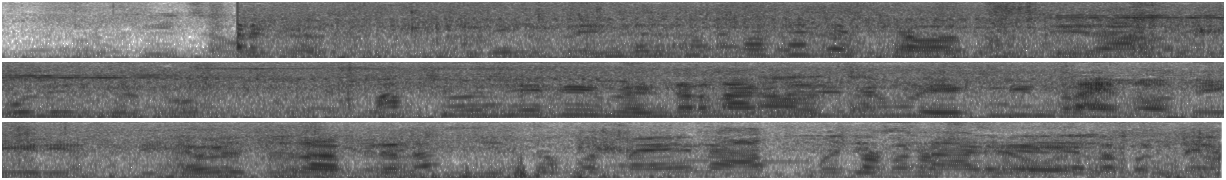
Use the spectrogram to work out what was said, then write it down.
एक व्हेंडरचा पथकच ठेवा तुमची आमचे पोलीस भेटू. मागच्या वेळेस एकही व्हेंडर लागला त्यामुळे एक क्लीन राहिला होता एरियात ह्यावेळेस सुद्धा आपल्याला इथं पण नाही ना आतमध्ये पण आडव्या यायला पण नाही.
